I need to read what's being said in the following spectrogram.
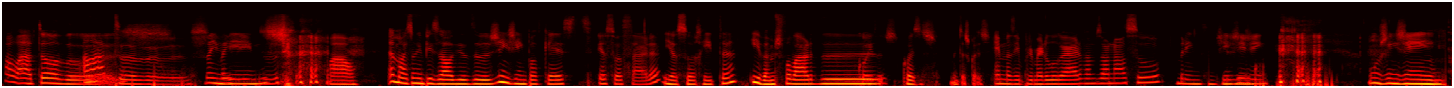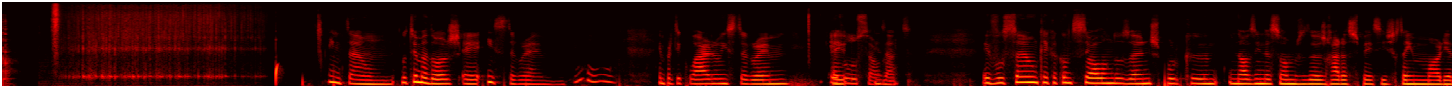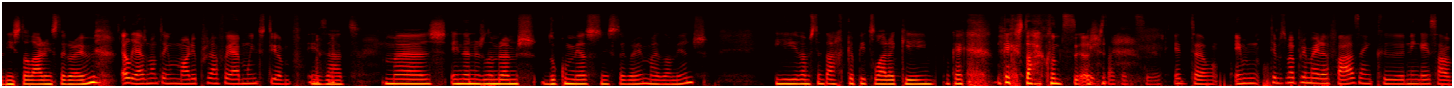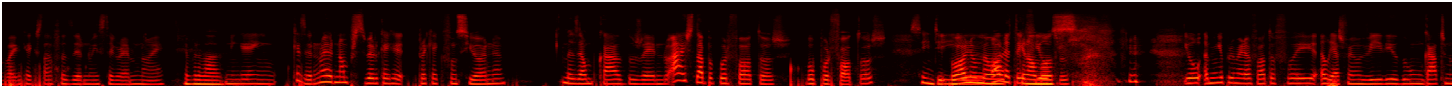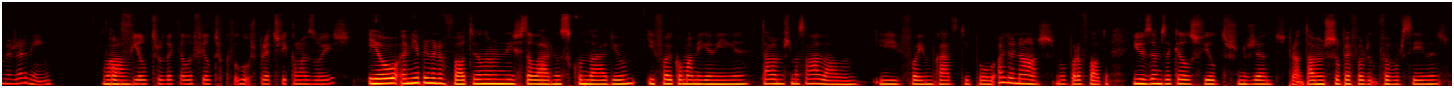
Olá a todos! Olá a todos! Bem-vindos! Uau! A mais um episódio do Gingim Podcast. Eu sou a Sara. E eu sou a Rita. E vamos falar de. Coisas. Coisas. Muitas coisas. É, mas em primeiro lugar, vamos ao nosso brinde. Gingim. um gingim. Então, o tema de hoje é Instagram. Uhul. Em particular, o Instagram. Evolução. É, exato. A evolução, o que é que aconteceu ao longo dos anos, porque nós ainda somos das raras espécies que têm memória de instalar o Instagram. Aliás, não tenho memória porque já foi há muito tempo. Exato. Mas ainda nos lembramos do começo do Instagram, mais ou menos. E vamos tentar recapitular aqui o que é que, o que, é que está a acontecer. O que é que está a acontecer? Então, em, temos uma primeira fase em que ninguém sabe bem o que é que está a fazer no Instagram, não é? É verdade. Ninguém. Quer dizer, não é não perceber o que é que, para que é que funciona, mas é um bocado do género. Ah, isto dá para pôr fotos. Vou pôr fotos. Sim, tipo, e, olha o meu olha, pequeno almoço. Eu, a minha primeira foto foi, aliás, foi um vídeo de um gato no meu jardim. Uau. Com filtro, daquele filtro que os pretos ficam azuis. Eu, a minha primeira foto, eu lembro-me de instalar no secundário e foi com uma amiga minha. Estávamos numa sala de aula e foi um bocado tipo: olha, nós, vou pôr a foto. E usamos aqueles filtros nojentos. Pronto, estávamos super favorecidas.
